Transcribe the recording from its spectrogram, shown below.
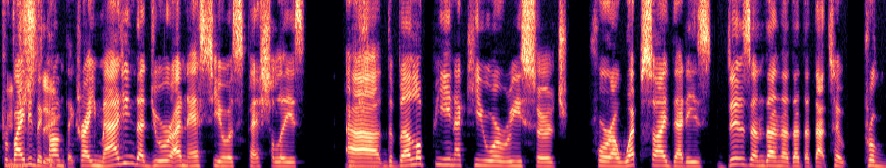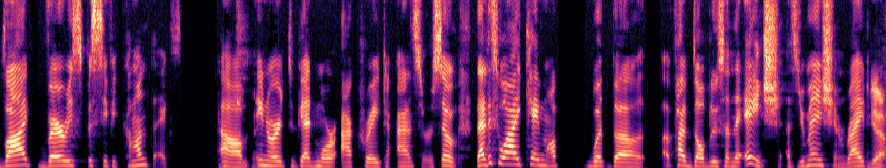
providing the context, right? Imagine that you're an SEO specialist uh, developing a keyword research for a website that is this and that, that, that, that, that. So provide very specific context um, in order to get more accurate answers. So that is why I came up with the uh, five Ws and the H, as you mentioned, right? Yeah.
